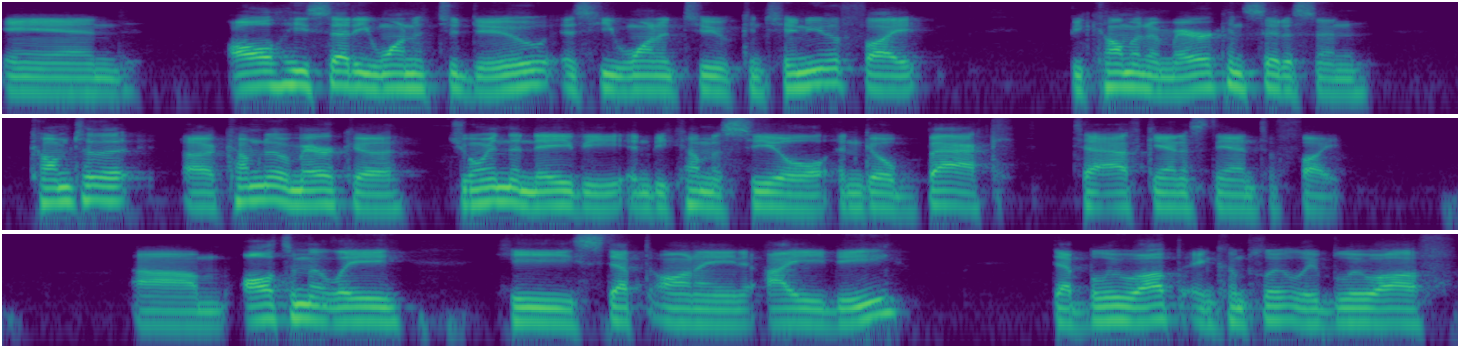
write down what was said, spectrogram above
And all he said he wanted to do is he wanted to continue the fight, become an American citizen, come to the uh, come to America, join the Navy, and become a SEAL, and go back to Afghanistan to fight. Um, ultimately, he stepped on an IED that blew up and completely blew off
